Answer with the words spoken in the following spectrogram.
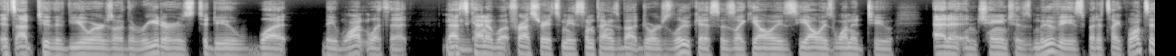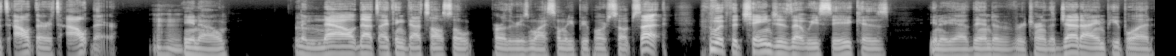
it's up to the viewers or the readers to do what they want with it. That's Mhm. kind of what frustrates me sometimes about George Lucas is like he always he always wanted to edit and change his movies, but it's like once it's out there, it's out there hmm you know? And now that's i think that's also part of the reason why so many people are so upset with the changes that we see because you know you have the end of return of the jedi and people had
